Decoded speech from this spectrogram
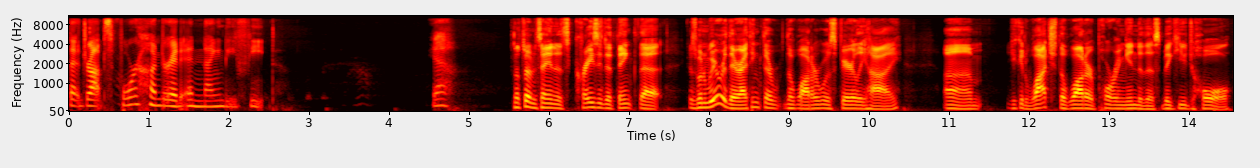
that drops 490 feet. Yeah. That's what I'm saying. It's crazy to think that because when we were there, I think the the water was fairly high. Um, you could watch the water pouring into this big, huge hole,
